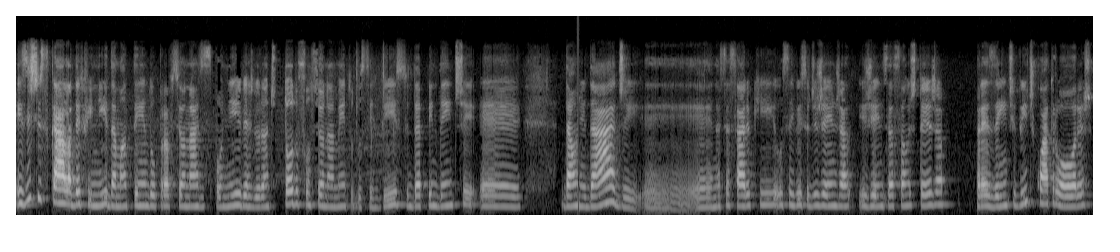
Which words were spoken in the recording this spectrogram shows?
Existe escala definida mantendo profissionais disponíveis durante todo o funcionamento do serviço, independente é, da unidade, é, é, necessário que o serviço de higienização esteja presente 24 horas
